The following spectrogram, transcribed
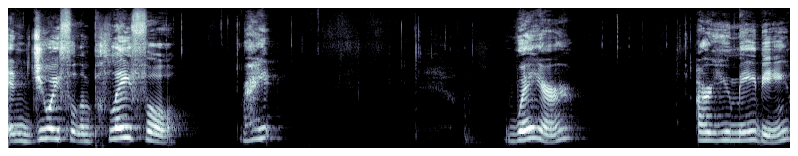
and joyful and playful, right? Where are you maybe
